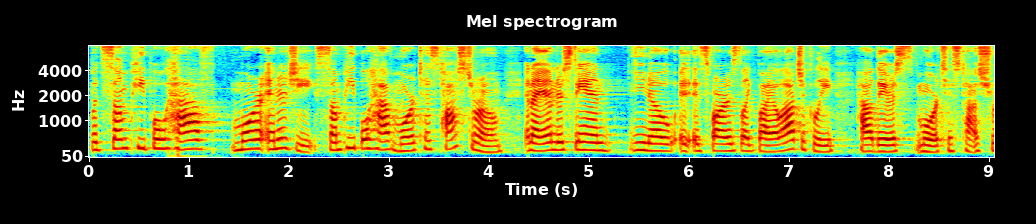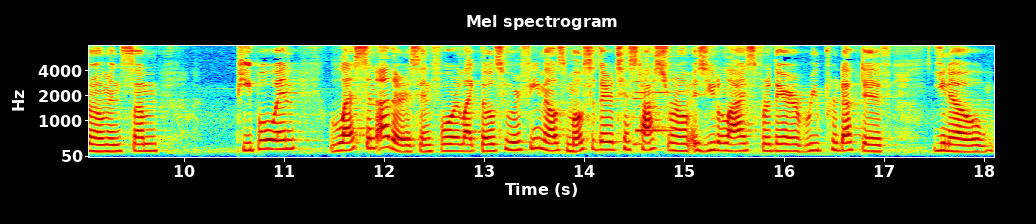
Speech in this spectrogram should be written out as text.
But some people have more energy. Some people have more testosterone. And I understand, you know, as far as like biologically, how there's more testosterone in some people and less in others. And for like those who are females, most of their testosterone is utilized for their reproductive, you know,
